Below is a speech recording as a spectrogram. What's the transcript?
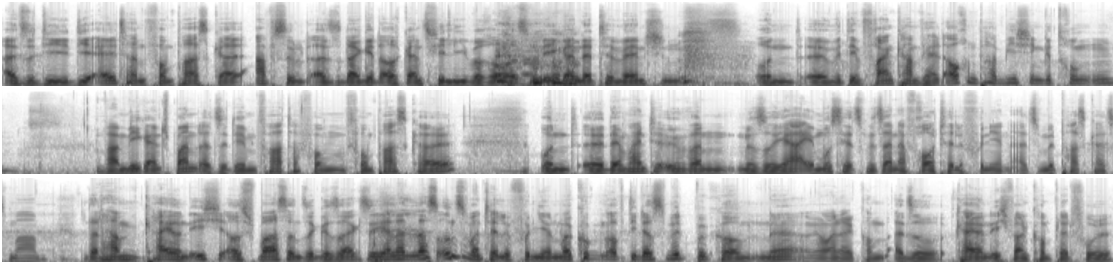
also die, die Eltern von Pascal, absolut, also da geht auch ganz viel Liebe raus, mega nette Menschen. Und äh, mit dem Frank haben wir halt auch ein paar Bierchen getrunken. War mega entspannt, also dem Vater vom, vom Pascal. Und äh, der meinte irgendwann nur so, ja, er muss jetzt mit seiner Frau telefonieren, also mit Pascals Mom. Und dann haben Kai und ich aus Spaß dann so gesagt, so, ja, la- lass uns mal telefonieren, mal gucken, ob die das mitbekommt, ne? Und wir waren halt also Kai und ich waren komplett full.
